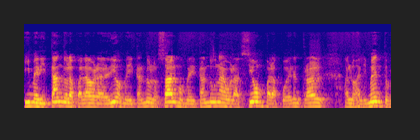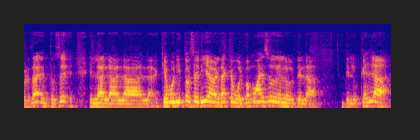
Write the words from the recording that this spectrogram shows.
y meditando la palabra de Dios, meditando los salmos, meditando una oración para poder entrar a los alimentos, ¿verdad? Entonces, la, la, la, qué bonito sería, ¿verdad? Que volvamos a eso de lo, de la, de lo que es la,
